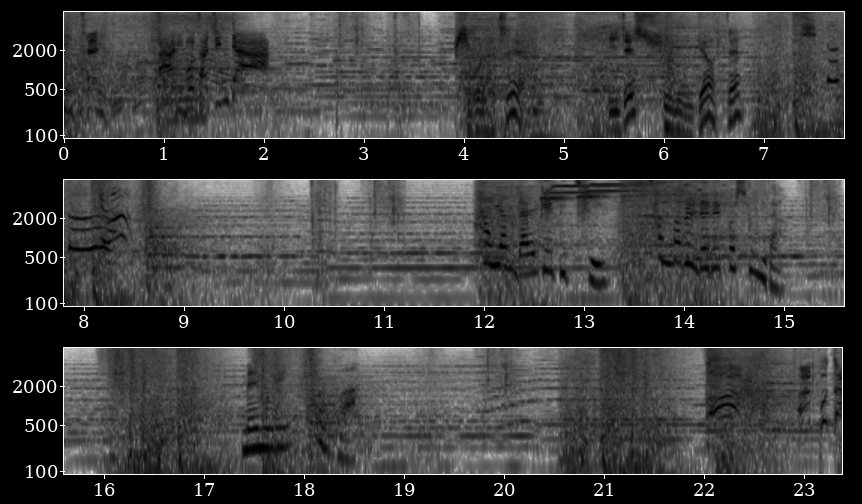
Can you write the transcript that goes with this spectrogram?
튼튼 안 부서진다. 피곤하지? 이제 쉬는 게 어때? 하얀 날개빛이 찬바를 내릴 것입니다. 메모리 초과 아프다.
